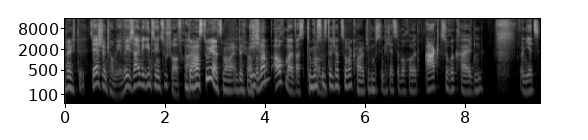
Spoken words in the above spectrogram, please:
Richtig. Sehr schön, Tommy. Würde ich sagen, wir gehen zu den Und da Zuschauerfragen. hast du jetzt mal endlich was, Ich oder? habe auch mal was Du bekommen. musstest dich ja Ich zurückhalten. musste mich letzte Woche arg zurückhalten. Und jetzt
